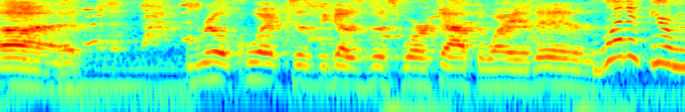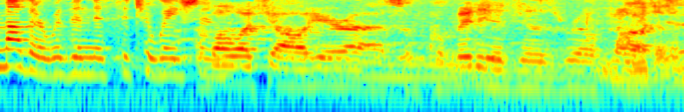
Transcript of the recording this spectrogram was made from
Uh, real quick, just because this worked out the way it is. What if your mother was in this situation? I'm gonna let y'all hear uh, some chlamydia jizz real No, it fast. doesn't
